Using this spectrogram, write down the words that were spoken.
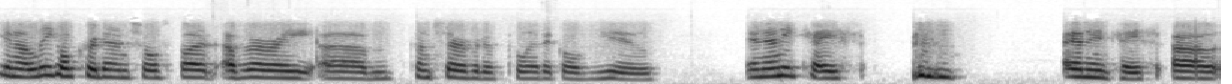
you know, legal credentials, but a very um, conservative political view. In any case, in any case, uh,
